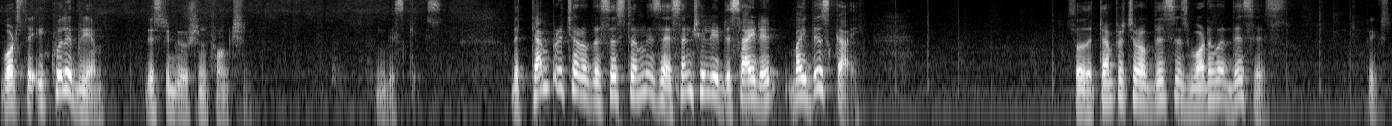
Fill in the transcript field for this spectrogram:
What is the equilibrium distribution function in this case? The temperature of the system is essentially decided by this guy. So, the temperature of this is whatever this is fixed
